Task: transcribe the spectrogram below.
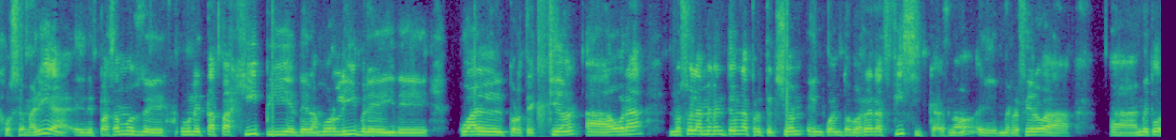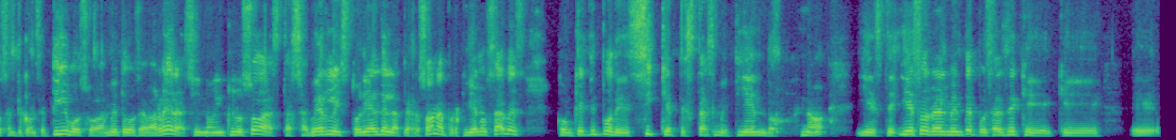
José María, pasamos de una etapa hippie, del amor libre, y de cuál protección, ahora no solamente una protección en cuanto a barreras físicas, ¿no? Eh, me refiero a, métodos anticonceptivos o a métodos de barrera, sino incluso hasta saber la historial de la persona, porque ya no sabes con qué tipo de psique te estás metiendo, ¿no? Y, este, y eso realmente pues hace que, eh,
